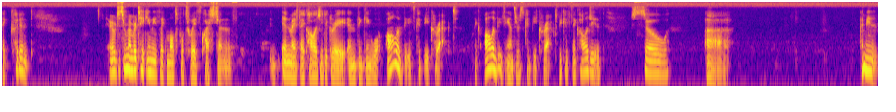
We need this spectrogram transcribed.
I couldn't I just remember taking these like multiple choice questions in my psychology degree and thinking, well, all of these could be correct. Like all of these answers could be correct because psychology is so, uh, I mean,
